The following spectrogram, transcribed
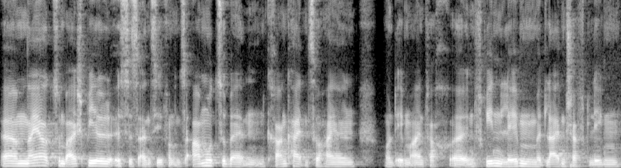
Ähm, naja, zum Beispiel ist es ein Ziel von uns, Armut zu beenden, Krankheiten zu heilen und eben einfach äh, in Frieden leben, mit Leidenschaft leben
